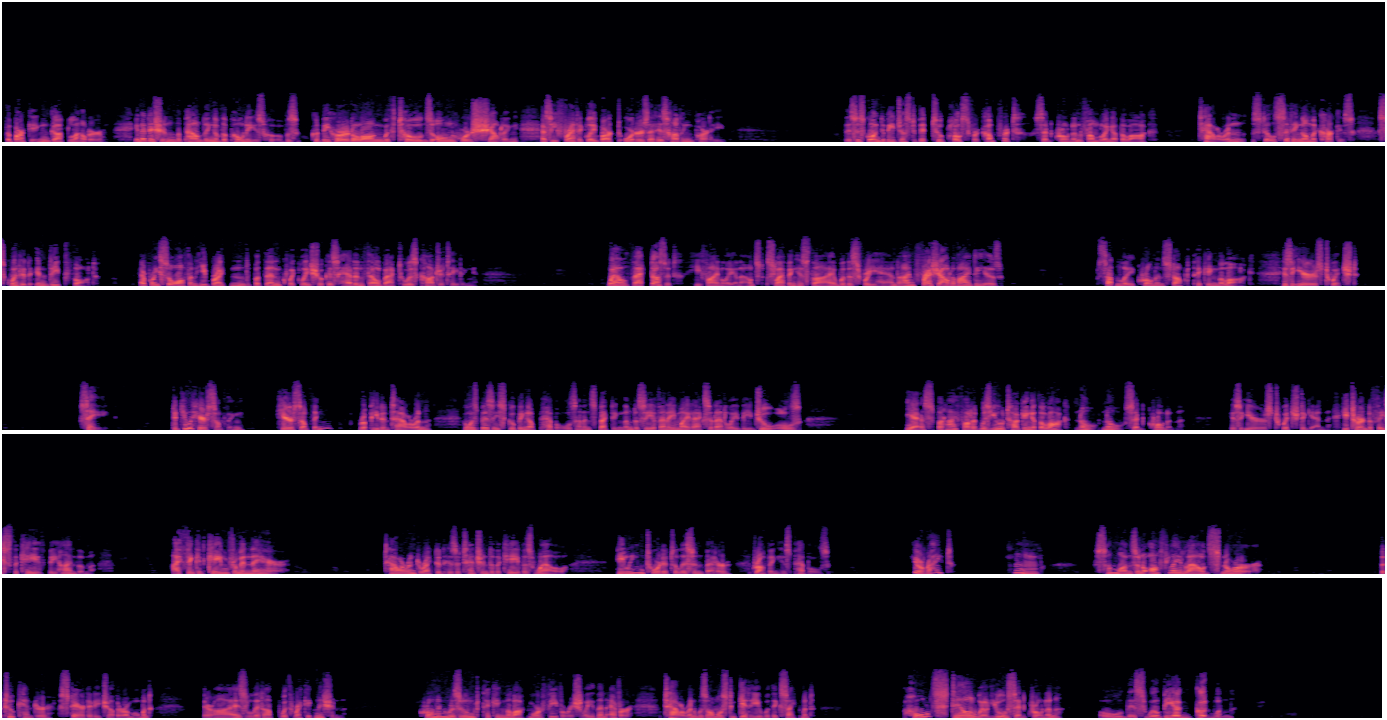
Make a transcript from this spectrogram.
The barking got louder. In addition, the pounding of the pony's hooves could be heard along with Toede's own hoarse shouting as he frantically barked orders at his hunting party. This is going to be just a bit too close for comfort, said Kronin, fumbling at the lock. Talarin, still sitting on the carcass, squinted in deep thought. Every so often he brightened, but then quickly shook his head and fell back to his cogitating. Well, that does it, he finally announced, slapping his thigh with his free hand. I'm fresh out of ideas. Suddenly, Kronin stopped picking the lock. His ears twitched. Say, did you hear something? Hear something? repeated Talarin, who was busy scooping up pebbles and inspecting them to see if any might accidentally be jewels. Yes, but I thought it was you tugging at the lock. No, no, said Kronin. His ears twitched again. He turned to face the cave behind them. I think it came from in there. Talarin directed his attention to the cave as well. He leaned toward it to listen better, dropping his pebbles. You're right. Hmm. Someone's an awfully loud snorer. The two Kender stared at each other a moment. Their eyes lit up with recognition. Kronin resumed picking the lock more feverishly than ever. Talarin was almost giddy with excitement. Hold still, will you? said Kronin. Oh, this will be a good one.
